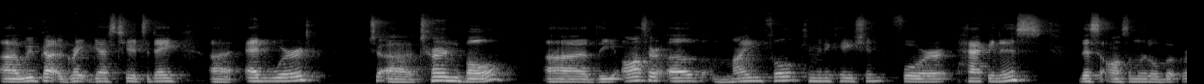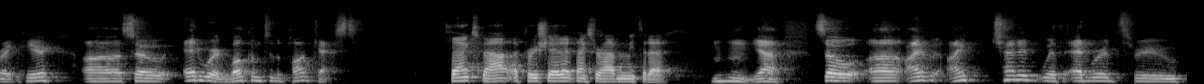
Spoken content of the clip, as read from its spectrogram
Uh, we've got a great guest here today, uh, Edward uh, Turnbull, uh, the author of Mindful Communication for Happiness. This awesome little book right here. Uh, so, Edward, welcome to the podcast. Thanks, Matt. I appreciate it. Thanks for having me today. Mm-hmm, yeah. So uh, I I chatted with Edward through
